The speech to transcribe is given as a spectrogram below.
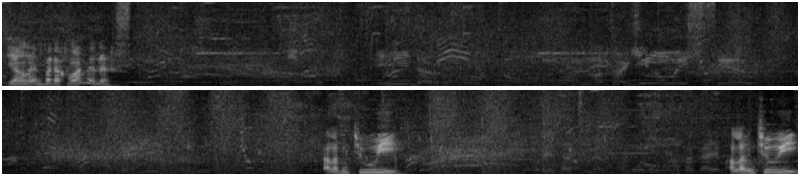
Yang lain pada ke mana dah? alam cuy. alam cuy.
